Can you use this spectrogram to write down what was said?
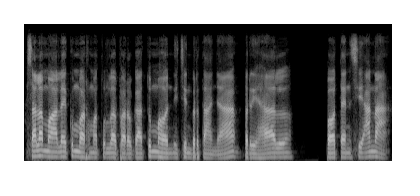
Assalamualaikum warahmatullahi wabarakatuh. Mohon izin bertanya perihal potensi anak.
